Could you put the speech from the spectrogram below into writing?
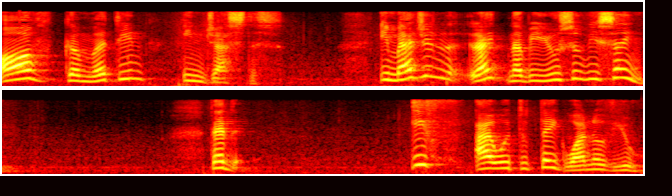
of committing injustice. Imagine, right, Nabi Yusuf is saying that if I were to take one of you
